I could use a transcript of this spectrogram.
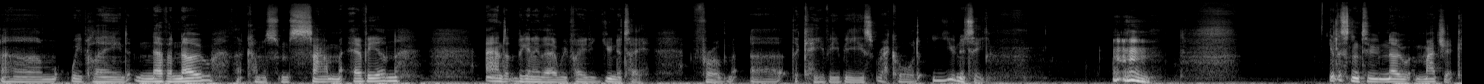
Um, we played Never Know. That comes from Sam Evian. And at the beginning there, we played Unity from uh, the KVB's record Unity. You're listening to No Magic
